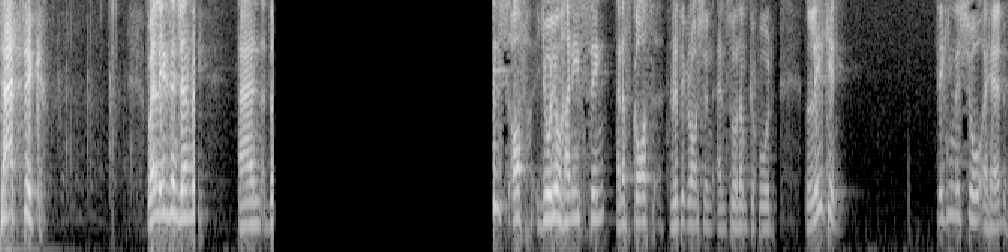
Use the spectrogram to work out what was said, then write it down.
Fantastic. Well, ladies and gentlemen, and the of Yo-Yo Honey Singh, and of course, Hrithik Roshan and Sonam Kapoor. Lekin, taking the show ahead.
